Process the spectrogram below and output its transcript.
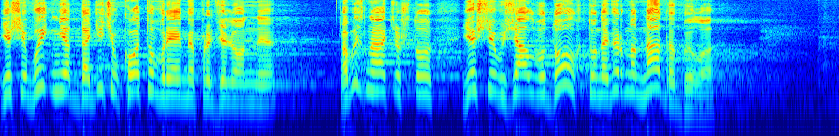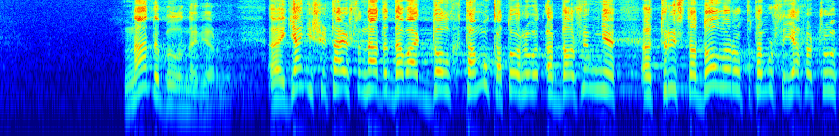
если вы не отдадите в какое-то время определенное. А вы знаете, что если взял в долг, то, наверное, надо было. Надо было, наверное. Э, я не считаю, что надо давать долг тому, который одолжи мне 300 э, долларов, потому что я хочу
